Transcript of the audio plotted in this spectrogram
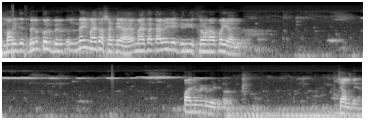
ਮਗਜ ਬਿਲਕੁਲ ਬਿਲਕੁਲ ਨਹੀਂ ਮੈਂ ਤਾਂ ਛੱਡਿਆ ਹੋਇਆ ਮੈਂ ਤਾਂ ਕਹਾਂ ਵੀ ਜੇ ਗਰੀਸ ਕਰਾਉਣਾ ਭਾਈ ਆ ਜਾਓ 5 ਮਿੰਟ ਵੇਟ ਕਰੋ ਚੱਲਦੇ ਹਾਂ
